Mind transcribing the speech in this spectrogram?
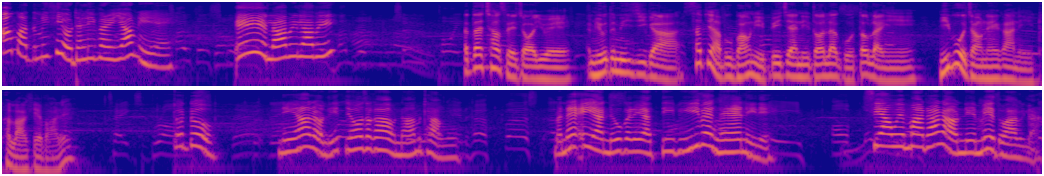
အောက်မှာသမီးစီကို delivery ရောက်နေတယ်အေးလာပြီလာပြီအသက်60ကျော်အရွယ်အမျိုးသမီးကြီးကဆက်ပြဘူးပေါင်းနေပေးချန်နေသောလက်ကိုတုပ်လိုက်ရင်မိဖို့ကြောင့်ထဲကနေထွက်လာခဲ့ပါတယ်တိုးတိုးနေရတော့လေပြောစကားကိုနားမထောင်ဘူးမနေ့အိမ်ကနိုးကလေးကတီးပြီးပဲငန်းနေတယ်ဆရာဝန်မှာထားတာကိုနင်မေ့သွားပြီလား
